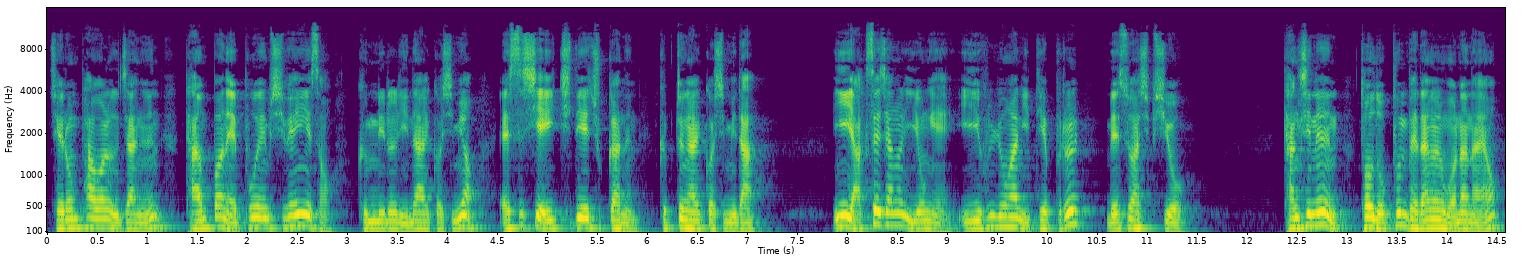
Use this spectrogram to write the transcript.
제롬 파월 의장은 다음번 FOMC 회의에서 금리를 인하할 것이며 SCHD의 주가는 급등할 것입니다. 이 약세장을 이용해 이 훌륭한 ETF를 매수하십시오. 당신은 더 높은 배당을 원하나요?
